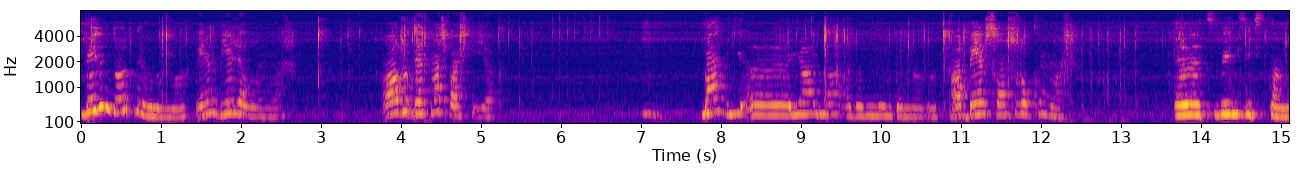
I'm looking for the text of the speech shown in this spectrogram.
Benim 4 level'ım var. Benim bir level'ım var. Aa dur deathmatch başlayacak. Ben e, yayla adamın elinden aldım. Abi benim sonsuz okum var. Evet benim 8 tane.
